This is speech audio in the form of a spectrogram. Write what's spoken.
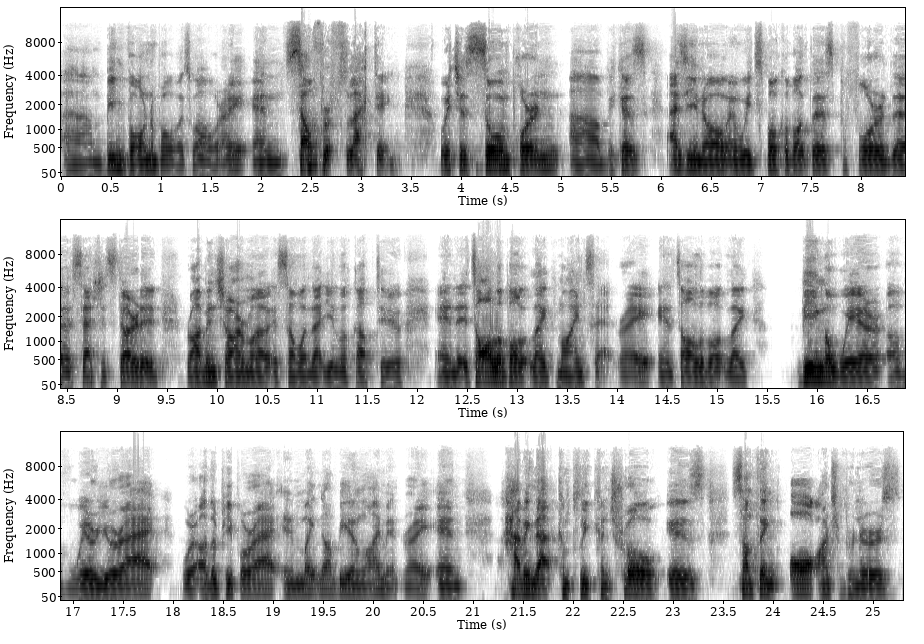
um, being vulnerable as well, right? And self reflecting, which is so important uh, because, as you know, and we spoke about this before the session started, Robin Sharma is someone that you look up to. And it's all about like mindset, right? And it's all about like being aware of where you're at where other people are at and might not be in alignment right and having that complete control is something all entrepreneurs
